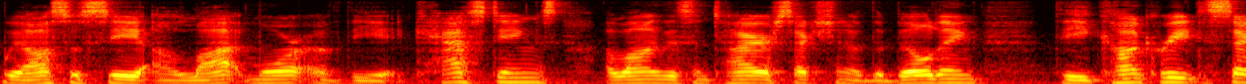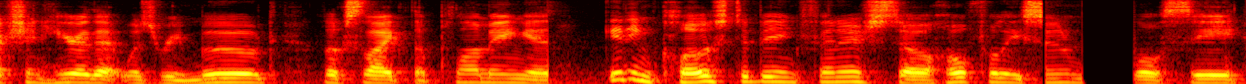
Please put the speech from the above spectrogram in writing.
We also see a lot more of the castings along this entire section of the building. The concrete section here that was removed looks like the plumbing is getting close to being finished, so hopefully soon we'll see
